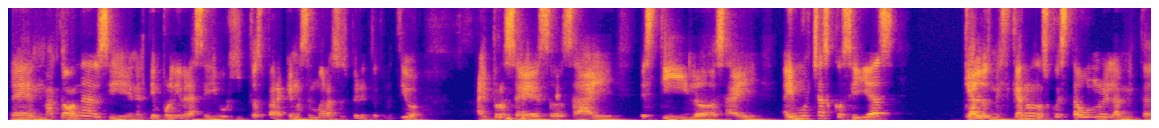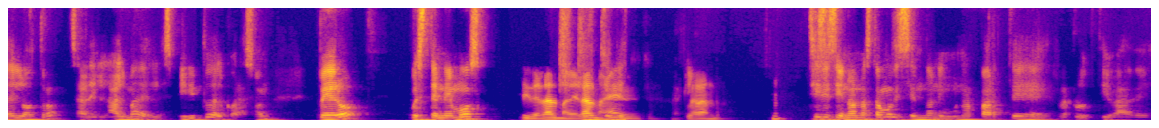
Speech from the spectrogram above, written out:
en McDonald's y en el tiempo libre hace dibujitos para que no se muera su espíritu creativo. Hay procesos, hay estilos, hay, hay muchas cosillas que a los mexicanos nos cuesta uno y la mitad del otro, o sea, del alma, del espíritu, del corazón, pero pues tenemos... Sí, del alma, del alma, eh, aclarando. Sí, sí, sí, no, no estamos diciendo ninguna parte reproductiva de,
